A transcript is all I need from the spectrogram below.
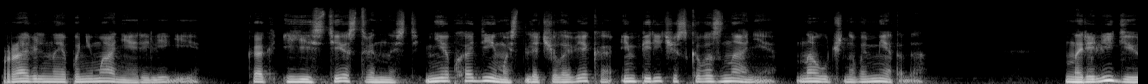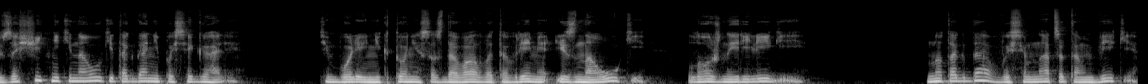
правильное понимание религии, как и естественность, необходимость для человека эмпирического знания, научного метода. На религию защитники науки тогда не посягали. Тем более никто не создавал в это время из науки ложной религии. Но тогда, в XVIII веке,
